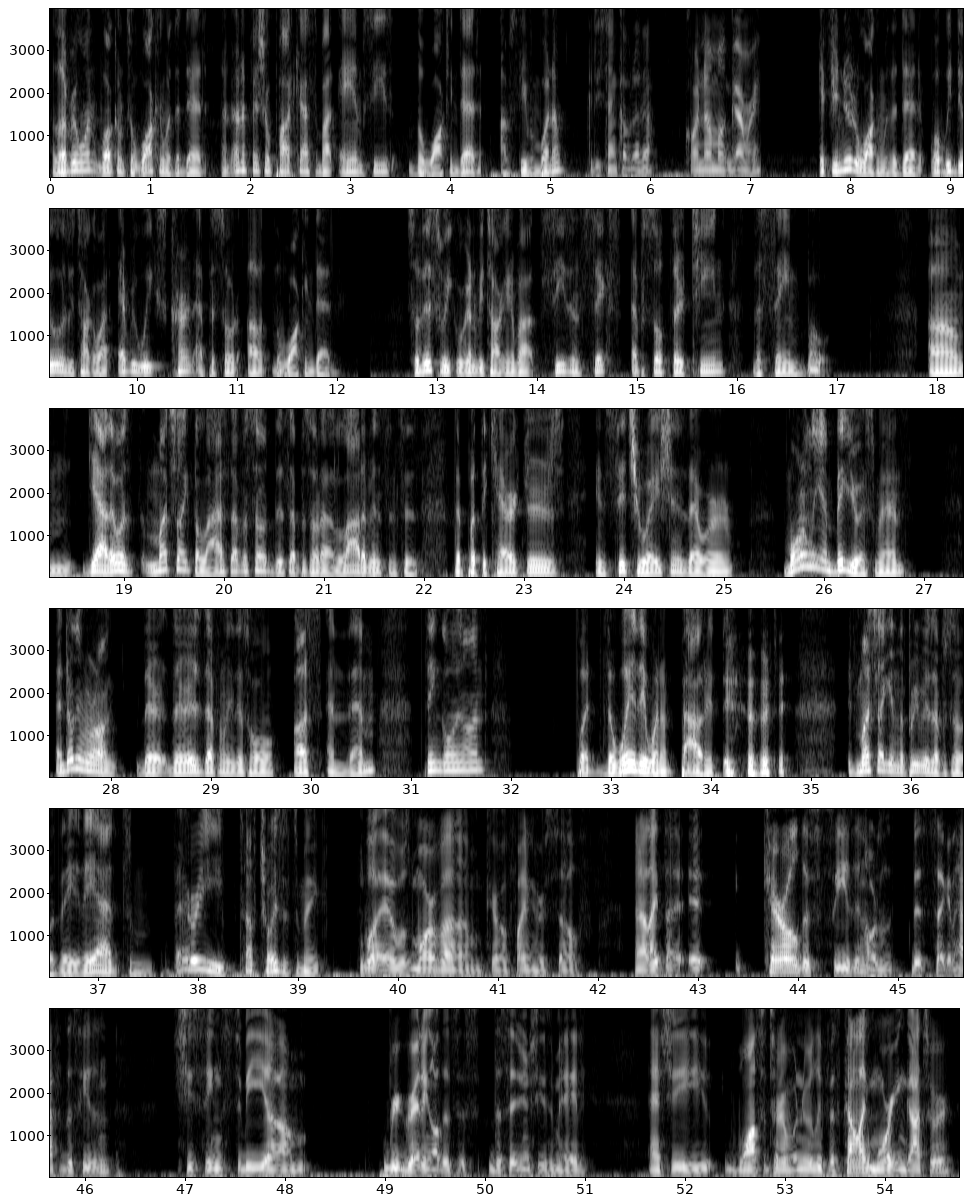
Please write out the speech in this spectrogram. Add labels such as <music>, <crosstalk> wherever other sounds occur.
Hello, everyone. Welcome to Walking with the Dead, an unofficial podcast about AMC's The Walking Dead. I'm Steven Bueno. Kristian Cabrera. Cornell Montgomery. If you're new to Walking with the Dead, what we do is we talk about every week's current episode of The Walking Dead. So this week we're going to be talking about season 6, episode 13, The Same Boat. Um yeah, there was much like the last episode, this episode had a lot of instances that put the characters in situations that were morally ambiguous, man. And don't get me wrong, there there is definitely this whole us and them thing going on, but the way they went about it, <laughs> dude, much like in the previous episode, they they had some very tough choices to make. Well, it was more of um, Carol fighting herself, and I like that it. Carol this season or this second half of the season, she seems to be um, regretting all this decisions she's made, and she wants to turn over a new leaf. It's kind of like Morgan got to her,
